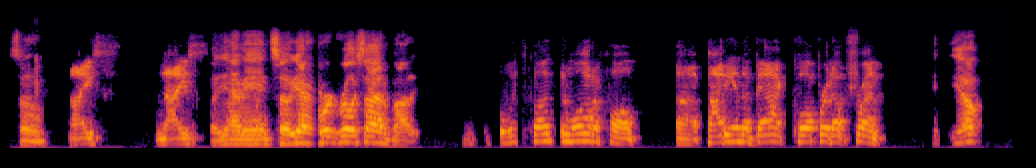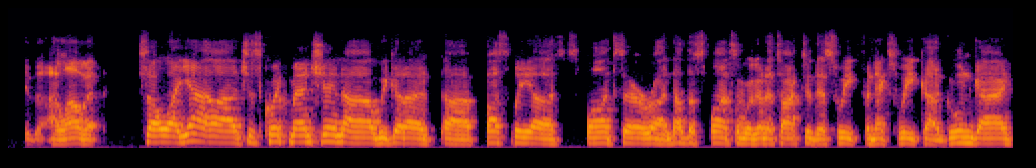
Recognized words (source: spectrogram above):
So nice. Nice. But yeah, man. So yeah, we're real excited about it. The Wisconsin waterfall, uh, potty in the back, corporate up front. Yep. I love it. So uh, yeah, uh, just quick mention. Uh, we got a uh, possibly a sponsor, another sponsor we're going to talk to this week for next week. Uh, Goon Guide.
